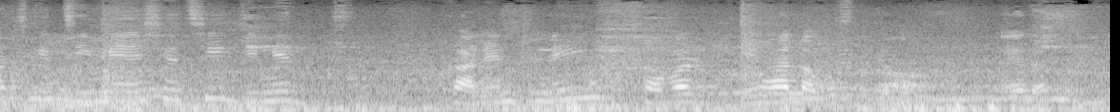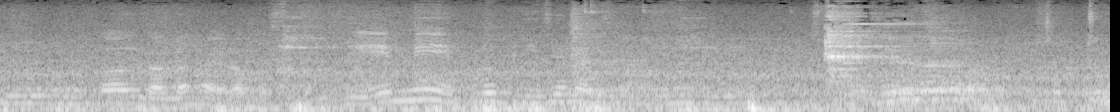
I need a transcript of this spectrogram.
আজকে জিমে এসেছি, জিমে কারেন্ট নেই, সবার বেহাল অবস্থা। এই দেখো তোমার দাদা ভাইয়ের অবস্থা। মেয়ে পুরো ভিজে গেছে। চুপচুপ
